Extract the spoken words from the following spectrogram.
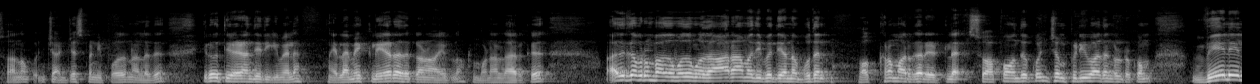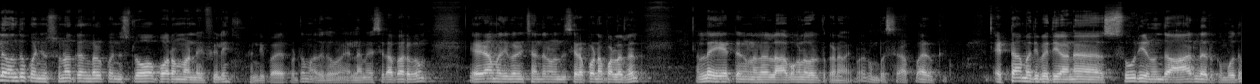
ஸோ அதெல்லாம் கொஞ்சம் அட்ஜஸ்ட் பண்ணி போகிறது நல்லது. இருபத்தி ஏழாம் தேதிக்கு மேலே எல்லாமே கிளியர் அதுக்கான வாய்ப்புலாம் ரொம்ப நல்லா இருக்குது அதுக்கப்புறம் பார்க்கும்போது உங்களுக்கு ஆறாம் அதிபதியான புதன் வக்கரமாக இருக்கார் எட்டில். ஸோ அப்போ வந்து கொஞ்சம் பிடிவாதங்கள் இருக்கும். வேலையில் வந்து கொஞ்சம் சுணக்கங்கள் கொஞ்சம் ஸ்லோவாக போகிற மாதிரி ஃபீலிங் கண்டிப்பாக ஏற்படுத்தும். அதுக்கப்புறம் எல்லாமே சிறப்பாக இருக்கும். ஏழாம் அதிபதி சந்திரன் வந்து சிறப்பான பலன்கள் நல்ல ஏற்றங்கள் நல்ல லாபங்கள் வரதுக்கான வாய்ப்பு ரொம்ப சிறப்பாக இருக்குது எட்டாம் அதிபதியான சூரியன் வந்து ஆறில் இருக்கும்போது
